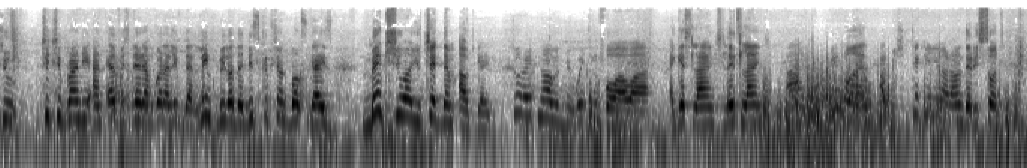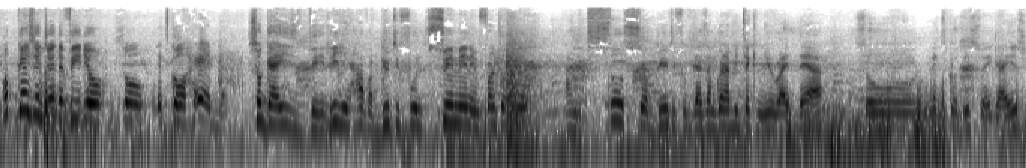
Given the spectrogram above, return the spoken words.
to Chichi Brandy and Elvis Derry. I'm gonna leave the link below the description box, guys. Make sure you check them out, guys. So right now we'll be waiting for our, I guess, lunch, late lunch, and meanwhile I'll be taking you around the resort. Hope you guys enjoy the video. So let's go ahead. So guys, they really have a beautiful swimming in front of me, and it's so so beautiful, guys. I'm gonna be taking you right there. So let's go this way, guys.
